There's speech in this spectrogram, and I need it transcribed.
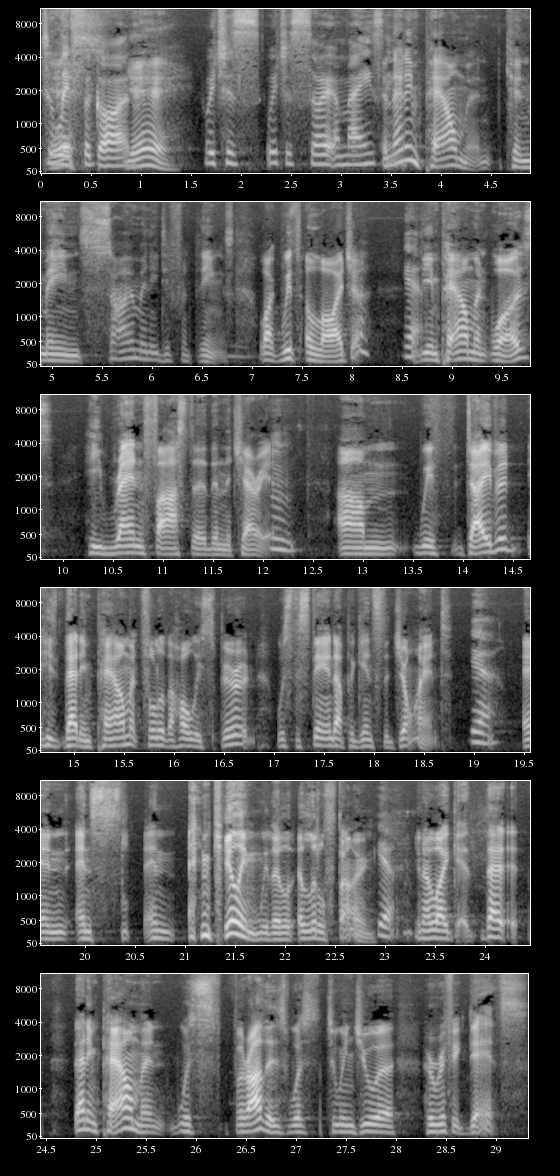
to live for God yeah which is which is so amazing. and that empowerment can mean so many different things like with Elijah Yeah. the empowerment was he ran faster than the chariot. Mm. Um, with David, his, that empowerment, full of the Holy Spirit, was to stand up against the giant yeah, and and and and kill him with a, a little stone. Yeah. you know, like that. That empowerment was for others was to endure horrific deaths.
